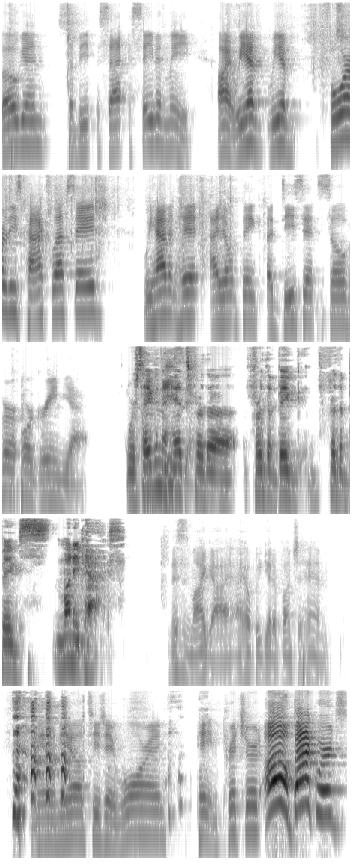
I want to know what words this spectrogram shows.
Bogan, Sabi- Sa- Saban Lee. All right, we have we have four of these packs left, Sage. We haven't hit, I don't think, a decent silver or green yet. We're saving the hits for the for the big for the big money packs. This is my guy. I hope we get a bunch of him. Man O'Neal, TJ Warren, Payton Pritchard. Oh, backwards.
